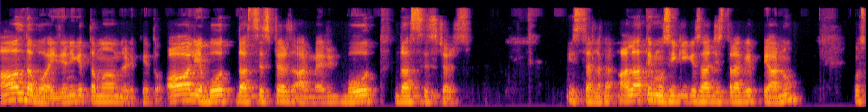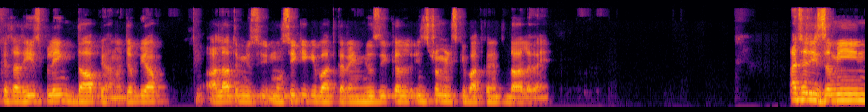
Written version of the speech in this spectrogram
ऑल द बॉयज़ यानी कि तमाम लड़के तो ऑल या both the sisters are married both the sisters इस तरह लगा आलाते मौसीकी के साथ जिस तरह के पियानो, उसके साथ ही इज़ प्लेइंग द पियानो। जब भी आप आलात मौसीकी की बात करें, म्यूजिकल इंस्ट्रूमेंट्स की बात करें तो दा लगाएँ। अच्छा जी, ज़मीन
